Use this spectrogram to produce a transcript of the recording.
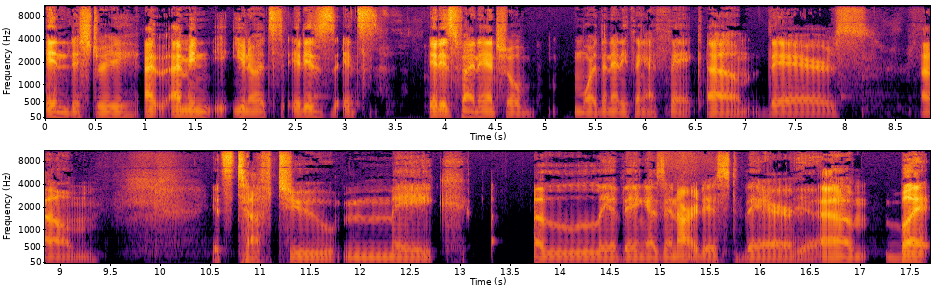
industry. I I mean, you know, it's it is it's it is financial more than anything. I think um, there's um, it's tough to make a living as an artist there. Yeah. Um, but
